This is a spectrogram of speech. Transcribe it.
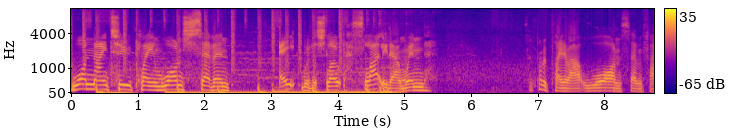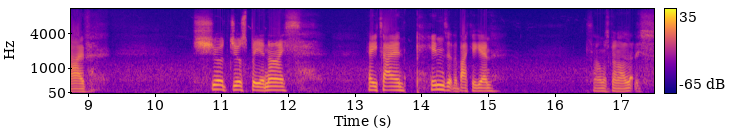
192 playing 178 with the slope, slightly downwind. So I'm probably playing about 175. Should just be a nice 8 iron, pins at the back again. So I'm just gonna let this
